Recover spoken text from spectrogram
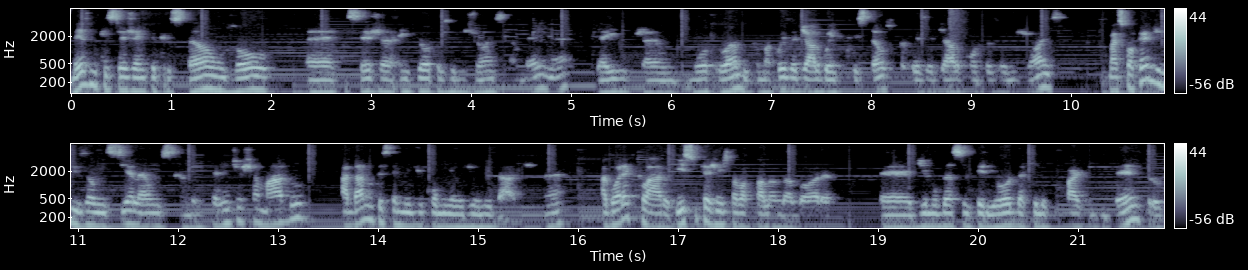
mesmo que seja entre cristãos ou é, que seja entre outras religiões também, né? E aí já é um, um outro âmbito. Uma coisa é diálogo entre cristãos, outra coisa é diálogo com outras religiões. Mas qualquer divisão em si, ela é um escândalo, que a gente é chamado a dar um testemunho de comunhão e de unidade, né? Agora, é claro, isso que a gente estava falando agora é, de mudança interior, daquilo que parte de dentro,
